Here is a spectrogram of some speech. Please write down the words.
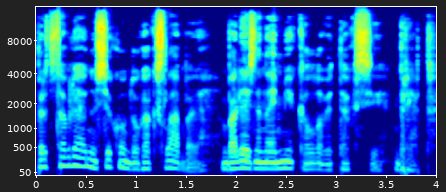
Представляю на секунду, как слабая, болезненная Мика ловит такси. Бред.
